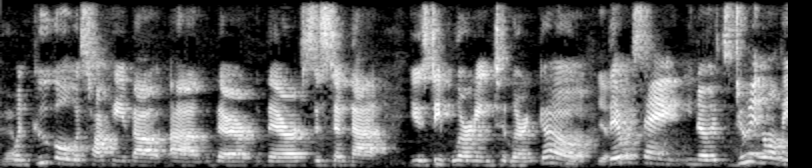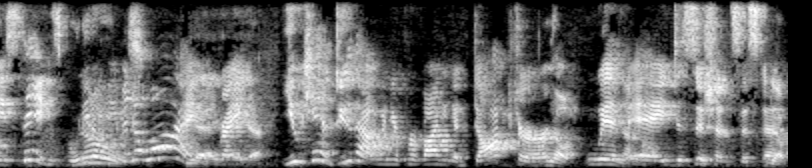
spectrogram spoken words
yeah. when Google was talking about um, their their system that use deep learning to learn Go, yep, yep, they were saying, you know, it's doing all these things, but we don't even know why, yeah, right? Yeah, you can't do that when you're providing a doctor no, with a decision system.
